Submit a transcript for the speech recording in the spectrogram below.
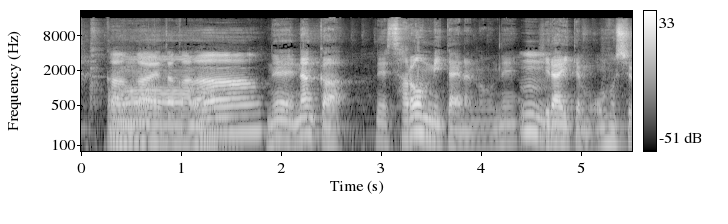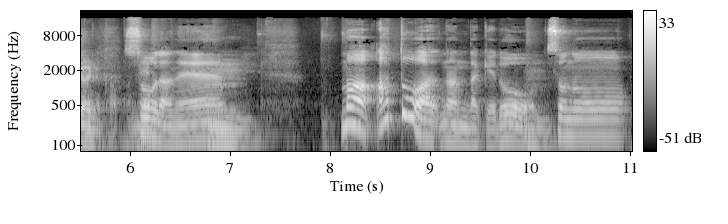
考えたかな。ねなんか、ね、サロンみたいなのをね、うん。開いても面白いのかもね。そうだね、うん。まああとはなんだけど、うん。その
